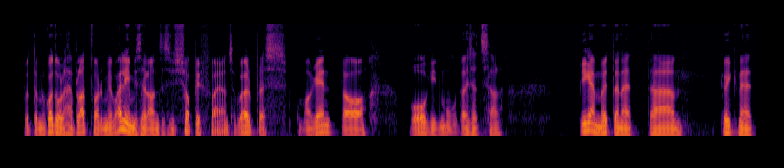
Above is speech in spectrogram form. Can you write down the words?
võtame kodulehe platvormi valimisel, on see siis Shopify, on see WordPress, Magento, Voogid, muud asjad seal, pigem ma ütlen, et äh, kõik need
